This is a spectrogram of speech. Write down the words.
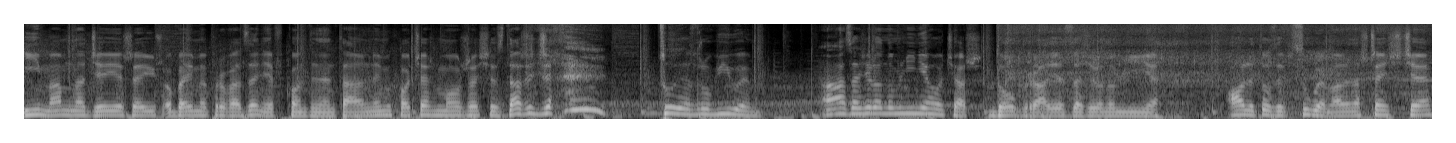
i mam nadzieję, że już obejmę prowadzenie w kontynentalnym, chociaż może się zdarzyć, że... Co ja zrobiłem? A, za zieloną linię chociaż. Dobra, jest za zieloną linię. Ale to zepsułem, ale na szczęście,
